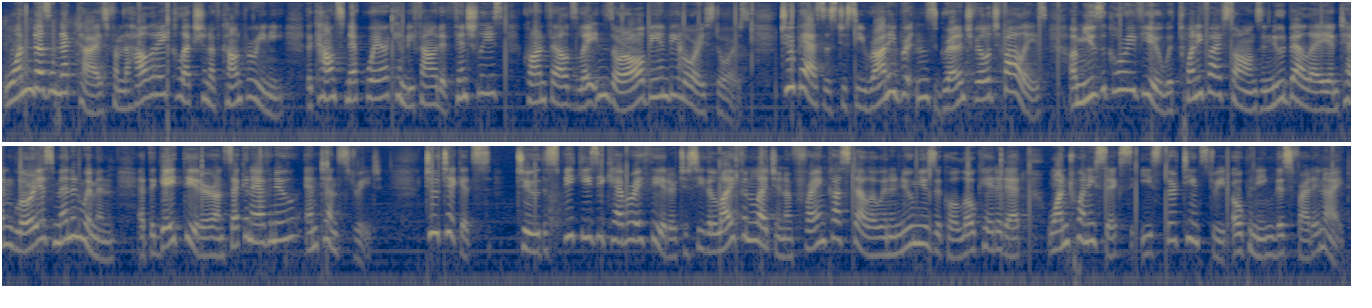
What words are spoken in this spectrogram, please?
One dozen neckties from the holiday collection of Count Barini. The Count's neckwear can be found at Finchley's, Cronfeld's, Layton's, or all B&B Lorry stores. Two passes to see Ronnie Britton's Greenwich Village Follies, a musical review with 25 songs, a nude ballet, and 10 glorious men and women at the Gate Theater on 2nd Avenue and 10th Street. Two tickets to the Speakeasy Cabaret Theater to see the life and legend of Frank Costello in a new musical located at 126 East 13th Street, opening this Friday night.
